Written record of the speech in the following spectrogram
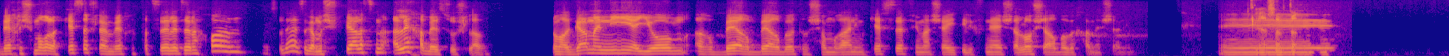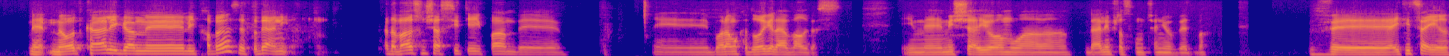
באיך לשמור על הכסף שלהם ואיך לפצל את זה נכון, אז אתה יודע, זה גם משפיע על עצמך, עליך באיזשהו שלב. כלומר, גם אני היום הרבה הרבה הרבה יותר שמרן עם כסף ממה שהייתי לפני שלוש, ארבע וחמש שנים. כן, אה, מאוד קל לי גם uh, להתחבר לזה, אתה יודע, אני, הדבר הראשון שעשיתי אי פעם בעולם הכדורגל היה ורגס, עם uh, מי שהיום הוא הבעלים של הסוכנות שאני עובד בה. והייתי צעיר,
